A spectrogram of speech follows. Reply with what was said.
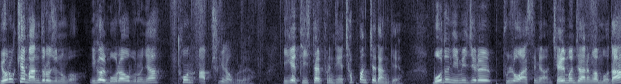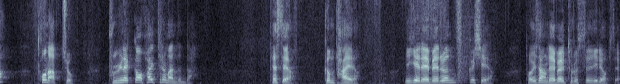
요렇게 만들어 주는 거. 이걸 뭐라고 부르냐? 톤 압축이라고 불러요. 이게 디지털 프린팅의 첫 번째 단계예요. 모든 이미지를 불러왔으면 제일 먼저 하는 건 뭐다? 톤 압축. 블랙과 화이트를 만든다. 됐어요. 그럼 다예요. 이게 레벨은 끝이에요. 더 이상 레벨 툴을 쓸 일이 없어요.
